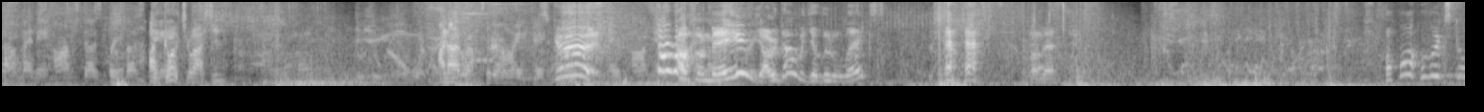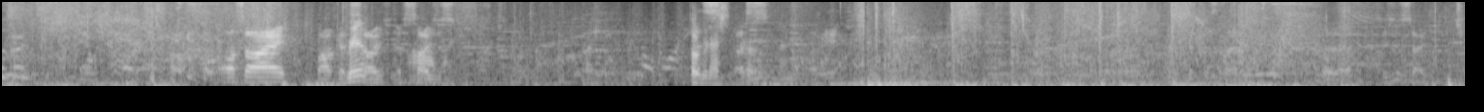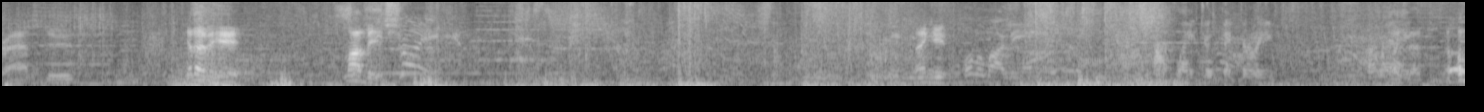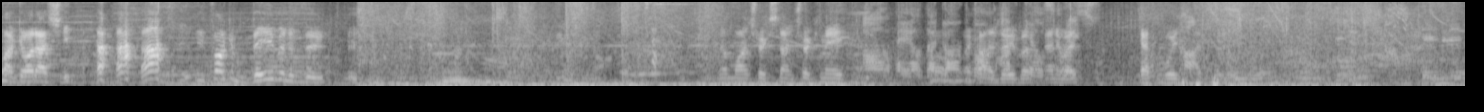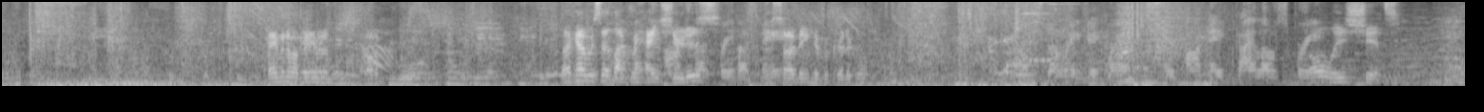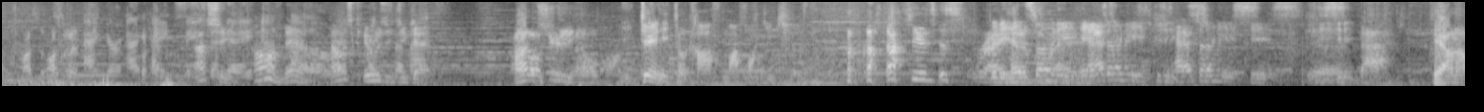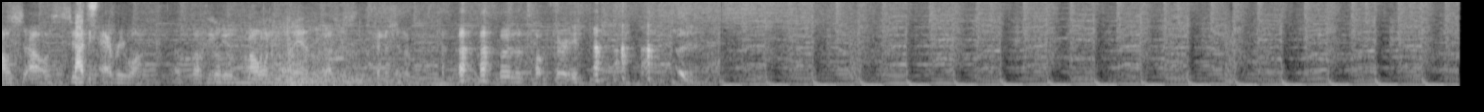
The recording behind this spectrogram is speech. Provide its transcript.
How many arms does Grievous I need? got you, Ashy. I know, bro. The raging Good! Don't run for me, Yoda, with your little legs. oh, man. Oh, Luke's going crazy. Oh, sorry. Fuck, it's Really? so, it's so Oh. just... Oh, good, Ashy. That's- man. She's just so trash, dude. Get over here. My bitch. Thank you. Follow my lead. Halfway to victory. That? Oh my god, Ashley. you fucking beaming him, dude. No mind tricks, don't trick me. Oh, I Lord kind of do, but anyways. Careful, boys. Beaming him, I'm beaming him. Got him. Like how we said, like we hate shooters. so being hypocritical. Holy shit. I, s- I spent. Anger and hate Actually, day calm as down. How Ren much kills did you get? I had on shooting the whole time. Dude, he took half my fucking kills. she was just But he had so many, he had so many, because he had so many assists. 'Cause He's sitting back. Yeah, I know. I was, I was assisting That's- everyone. That's fucking Just good. mowing them down. You guys just finishing them. We're the top three.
